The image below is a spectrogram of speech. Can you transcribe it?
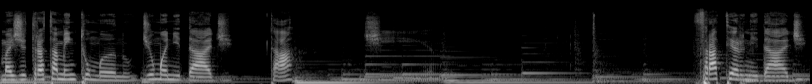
mas de tratamento humano, de humanidade, tá? De fraternidade,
